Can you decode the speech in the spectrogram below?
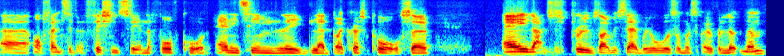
uh, offensive efficiency in the fourth quarter of any team in the league, led by Chris Paul. So, a that just proves, like we said, we always almost overlook them.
